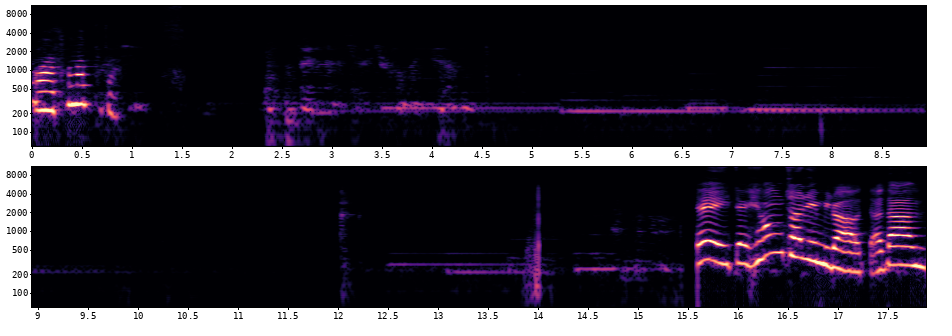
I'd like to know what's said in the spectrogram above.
와, 손 아프다. 네, 이제 형 차례입니다. 따단.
